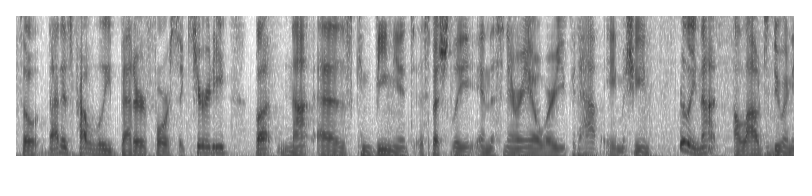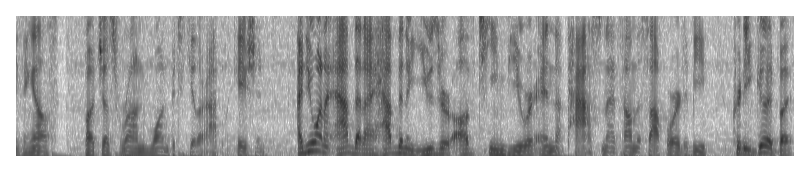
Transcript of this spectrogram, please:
So that is probably better for security, but not as convenient, especially in the scenario where you could have a machine really not allowed to do anything else, but just run one particular application. I do want to add that I have been a user of TeamViewer in the past, and I found the software to be pretty good, but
